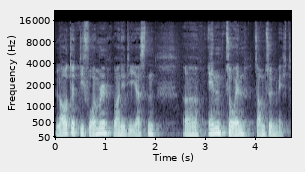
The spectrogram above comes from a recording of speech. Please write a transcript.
lautet die Formel, wenn ich die ersten äh, n Zahlen zusammenzählen möchte?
